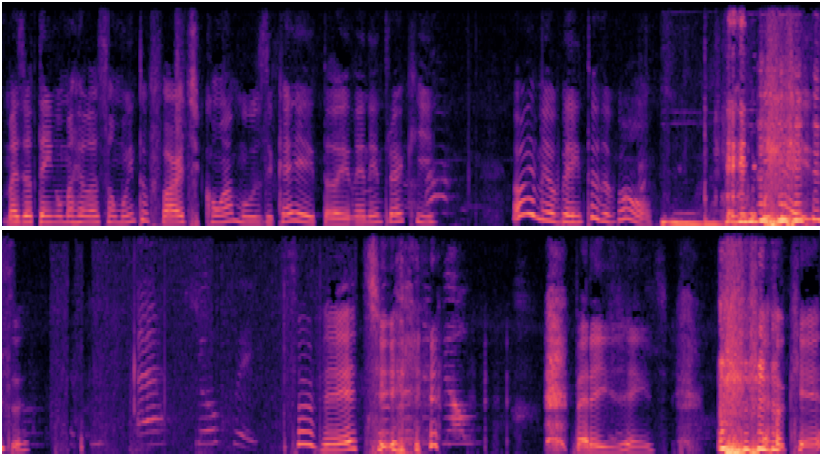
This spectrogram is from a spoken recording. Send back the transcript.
mas eu tenho uma relação muito forte com a música. Eita, a Helena entrou aqui. Oi, meu bem, tudo bom? O que é isso? Sorvete. Peraí, gente. É o quê?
